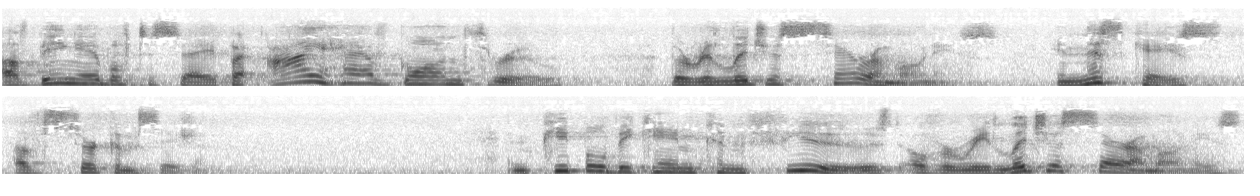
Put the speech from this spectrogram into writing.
of being able to say, But I have gone through the religious ceremonies, in this case, of circumcision. And people became confused over religious ceremonies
